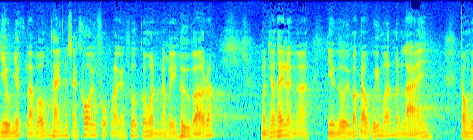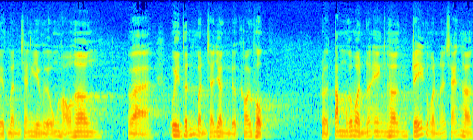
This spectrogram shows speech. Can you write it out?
nhiều nhất là 4 tháng, nó sẽ khôi phục lại cái phước của mình đã bị hư vỡ đó. Mình sẽ thấy rằng à, nhiều người bắt đầu quý mến mình lại, công việc mình sẽ nhiều người ủng hộ hơn và uy tín mình sẽ dần được khôi phục. Rồi tâm của mình nó an hơn, trí của mình nó sáng hơn.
